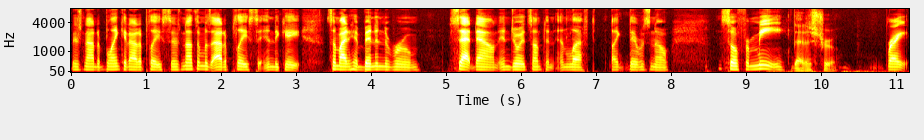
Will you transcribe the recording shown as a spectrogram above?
There's not a blanket out of place. There's nothing was out of place to indicate somebody had been in the room, sat down, enjoyed something, and left. Like there was no. So for me, That is true. right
